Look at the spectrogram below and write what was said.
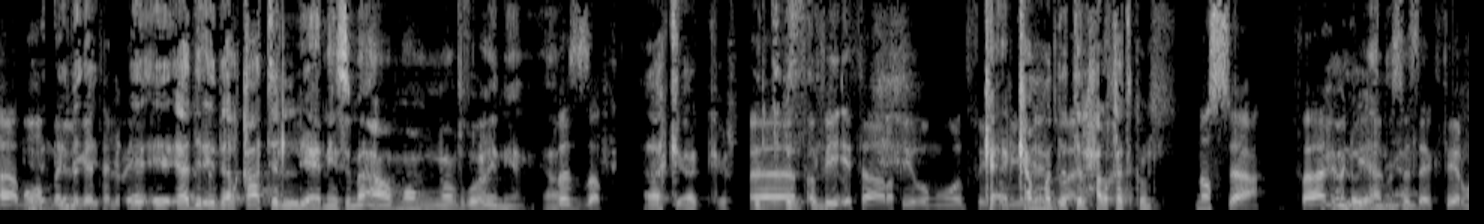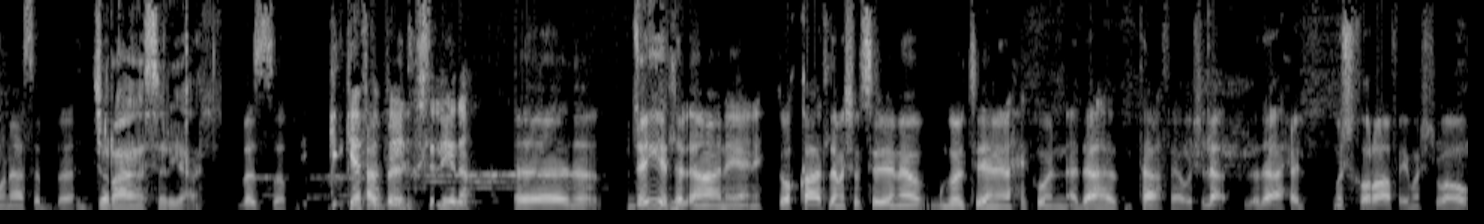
آه مو هم اللي قتلوا يعني. أدري إذا القاتل يعني سمعهم هم مفضوحين يعني. آه. بالضبط. okay okay. آه ففي إثارة في غموض في كم مدة أجواء. الحلقة تكون؟ نص ساعة. حلو يعني، يعني المسلسل كثير مناسب جرعة سريعة بالضبط كيف. تمثيل سيلينا؟ آه جيد للأمانة يعني. توقعت لما شفت سيلينا قلت يعني راح يكون اداءها تافه وش لا اداءها حلو. مش خرافي مش واو.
